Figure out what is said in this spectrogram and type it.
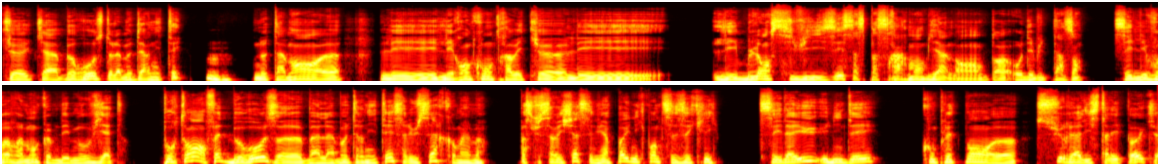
que- qu'a Burroughs de la modernité. Mhm. notamment euh, les, les rencontres avec euh, les les blancs civilisés, ça se passe rarement bien dans, dans- au début de Tarzan. C'est il les voit vraiment comme des mauviettes. Pourtant, en fait, Burroughs, euh, bah, la modernité, ça lui sert quand même, parce que sa richesse, elle vient pas uniquement de ses écrits. C'est il a eu une idée complètement euh, surréaliste à l'époque.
